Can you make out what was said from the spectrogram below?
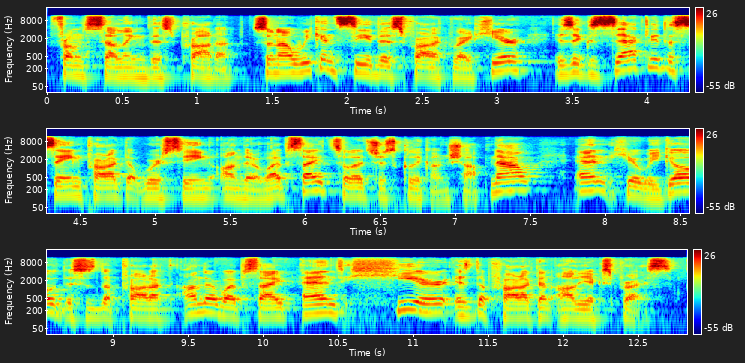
from selling this product. So now we can see this product right here is exactly the same product that we're seeing on their website. So let's just click on shop now. And here we go. This is the product on their website. And here is the product on AliExpress.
